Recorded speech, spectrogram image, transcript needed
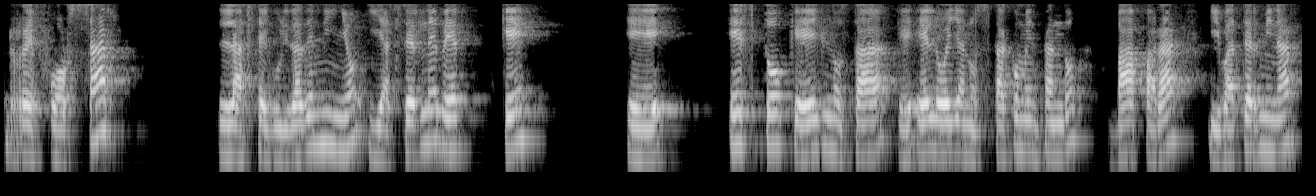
reforzar la seguridad del niño y hacerle ver que eh, esto que él, nos está, eh, él o ella nos está comentando va a parar y va a terminar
